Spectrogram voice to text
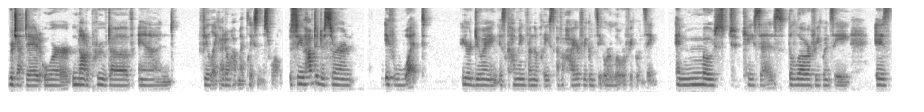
rejected or not approved of and feel like I don't have my place in this world. So you have to discern if what you're doing is coming from the place of a higher frequency or a lower frequency in most cases, the lower frequency is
